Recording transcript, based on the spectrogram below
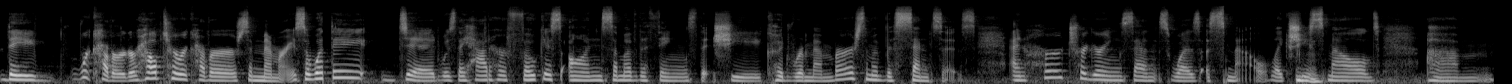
they recovered or helped her recover some memory. So what they did was they had her focus on some of the things that she could remember, some of the senses. And her triggering sense was a smell. Like she smelled um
